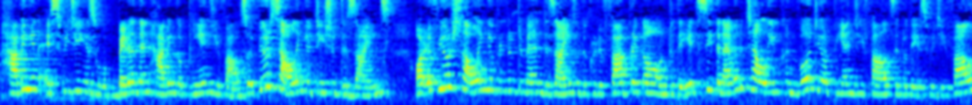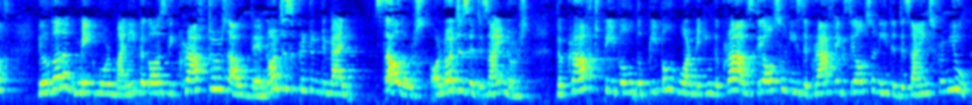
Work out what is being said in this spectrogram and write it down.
having an SVG is better than having a PNG file. So if you're selling your t-shirt designs or if you're selling your print on demand designs with the Creative Fabrica onto the Etsy, then I want to tell you convert your PNG files into the SVG files. You're gonna make more money because the crafters out there, not just the print on demand sellers or not just the designers, the craft people, the people who are making the crafts, they also need the graphics, they also need the designs from you.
